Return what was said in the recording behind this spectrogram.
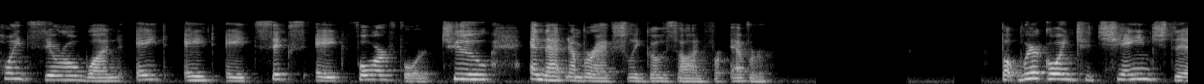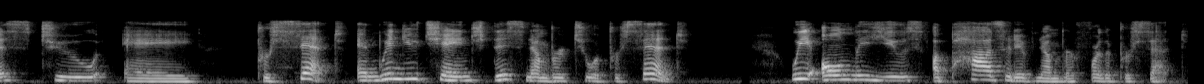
0.01888684442, and that number actually goes on forever. But we're going to change this to a percent, and when you change this number to a percent, we only use a positive number for the percent.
